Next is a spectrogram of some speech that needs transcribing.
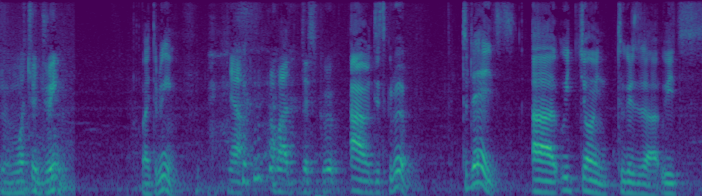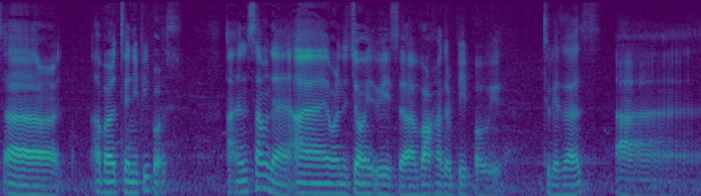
What's your dream? My dream. Yeah, about this group. Uh, this group. Today, uh, we joined together with uh, about 20 people. And someday I want to join with uh, 100 people with, together. Uh,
